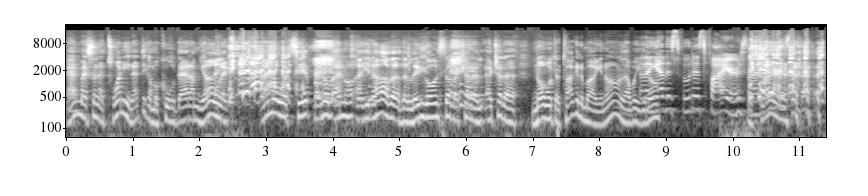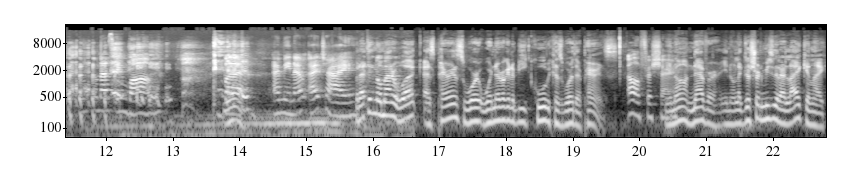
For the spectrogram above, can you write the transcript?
I had my son at 20, and I think I'm a cool dad. I'm young. Like, I know what's hip. I know, I know, you know the, the lingo and stuff. I try to, I try to know what they're talking about. You know, that way you I'm know. yeah, this food is fire. So I'm not saying bomb, but I mean, I, I try. But I think no matter what, as parents, we're we're never gonna be cool because we're their parents. Oh, for sure. You know, never. You know, like there's certain music that I like, and like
